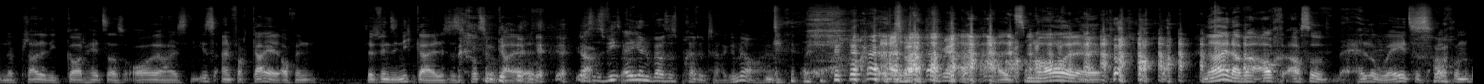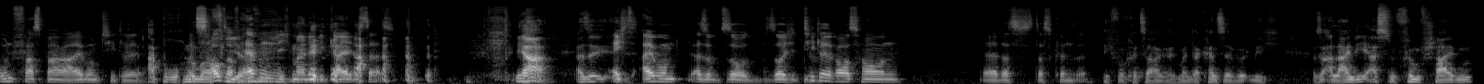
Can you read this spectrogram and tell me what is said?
eine Platte, die God Hates Us All heißt, die ist einfach geil, auch wenn, selbst wenn sie nicht geil ist, ist sie trotzdem geil. Das ist wie Alien vs. Predator, genau. Als Maul, ey. Nein, aber auch, auch so Hello Waits ist auch ein unfassbarer Albumtitel. Abbruch Und Nummer South of vier. Heaven, ich meine, wie geil ist das? Ja, also Echt, Album, also so solche Titel raushauen, äh, das, das können sie. ich wollte gerade sagen, ich meine, da kannst du ja wirklich, also allein die ersten fünf Scheiben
